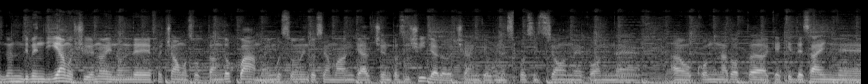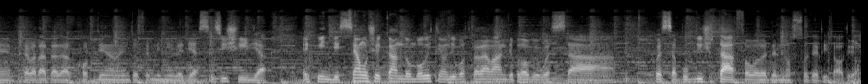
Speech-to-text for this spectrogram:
non, dimentichiamoci che noi non le facciamo soltanto qua, ma in questo momento siamo anche al centro Sicilia dove c'è anche un'esposizione con, eh, con una rotta cake design preparata dal coordinamento femminile di Asse Sicilia e quindi stiamo cercando un pochettino di portare avanti proprio questa, questa pubblicità a favore del nostro territorio.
